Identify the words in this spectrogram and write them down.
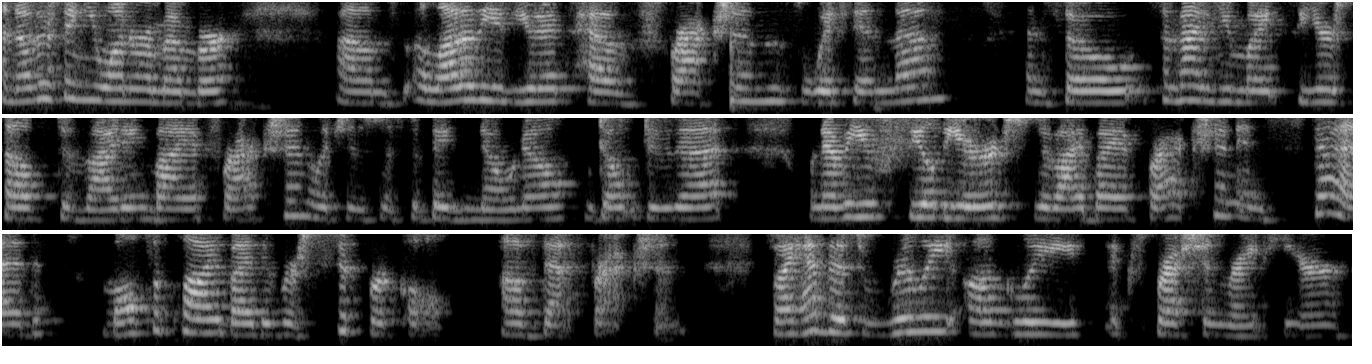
Another thing you want to remember, um, a lot of these units have fractions within them. And so sometimes you might see yourself dividing by a fraction, which is just a big no-no. Don't do that. Whenever you feel the urge to divide by a fraction, instead multiply by the reciprocal of that fraction. So I have this really ugly expression right here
